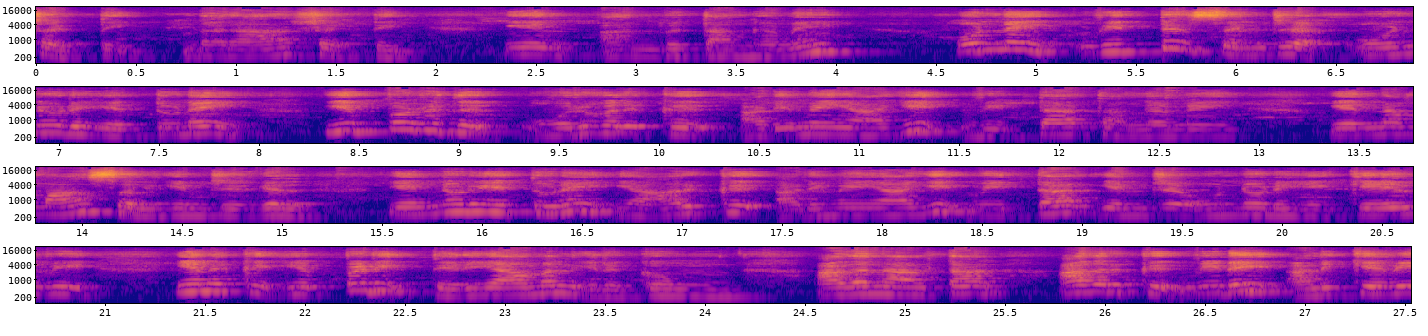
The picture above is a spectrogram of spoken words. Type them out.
சக்தி பராசக்தி. என் அன்பு தங்கமே உன்னை விட்டு சென்ற உன்னுடைய துணை இப்பொழுது ஒருவருக்கு அடிமையாகி விட்டார் தங்கமே. என்னம்மா சொல்கின்றீர்கள்? என்னுடைய துணை யாருக்கு அடிமையாகி விட்டார் என்ற உன்னுடைய கேள்வி எனக்கு எப்படி தெரியாமல் இருக்கும்? அதனால்தான் அதற்கு விடை அளிக்கவே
